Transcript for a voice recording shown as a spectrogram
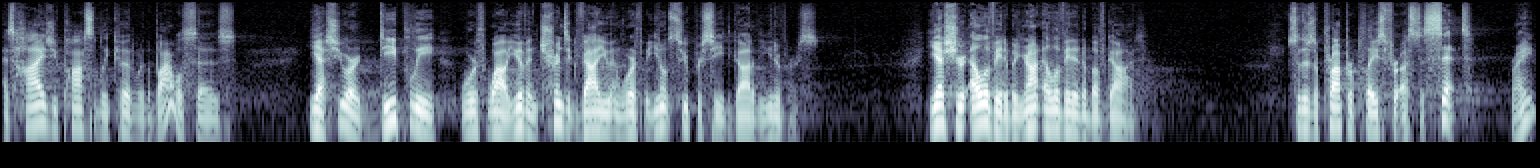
as high as you possibly could, where the Bible says, yes, you are deeply worthwhile. You have intrinsic value and worth, but you don't supersede God of the universe. Yes, you're elevated, but you're not elevated above God. So there's a proper place for us to sit, right?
